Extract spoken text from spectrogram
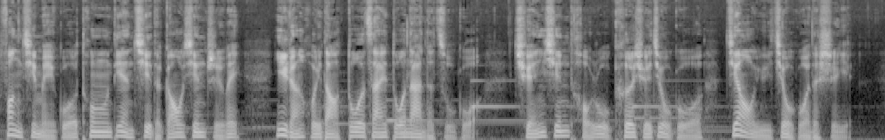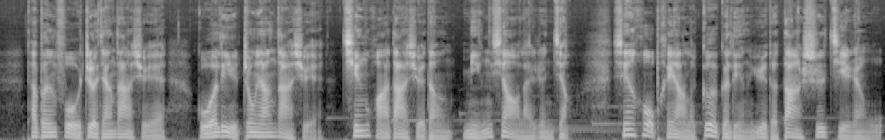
放弃美国通用电气的高薪职位。毅然回到多灾多难的祖国，全心投入科学救国、教育救国的事业。他奔赴浙江大学、国立中央大学、清华大学等名校来任教，先后培养了各个领域的大师级人物。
